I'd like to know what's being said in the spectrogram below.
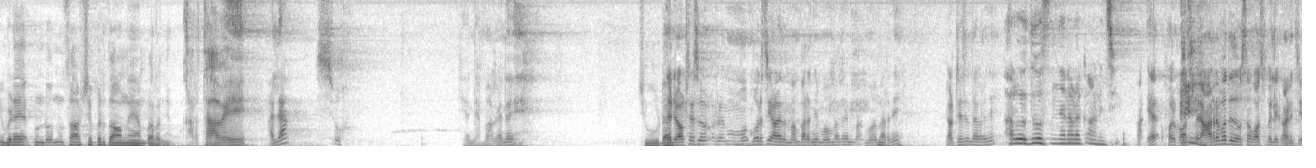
ഇവിടെ കൊണ്ടുവന്ന് സാക്ഷ്യപ്പെടുത്താമെന്ന് ഞാൻ പറഞ്ഞു. കർത്താവേ അല്ല. എന്റെ മകനെ. ചൂട. ഡോക്ടേഴ്സ് മു- മുറിച്ച് കളയുന്നു. മോൻ പറഞ്ഞു മോൻ പറഞ്ഞു മോൻ പറഞ്ഞേ. ഡോക്ടേഴ്സ് എന്താ പറഞ്ഞേ? അറുപത് ദിവസം ഞാൻ അവിടെ കാണിച്ചു. ഹോസ്പിറ്റൽ അറുപത് ദിവസം ഹോസ്പിറ്റലിൽ കാണിച്ച്.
